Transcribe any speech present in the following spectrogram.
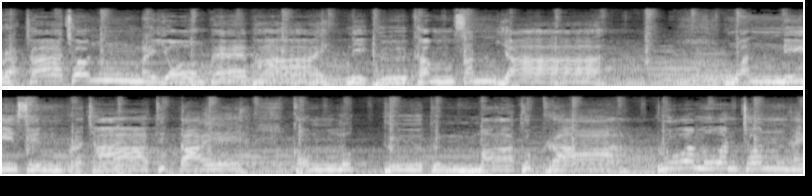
ประชาชนไม่ยอมแพ้พ่าย นี่คือคำสัญญา วันนี้สิ้นประชาธิปไตย คนลุกฮือขึ้นมาทุกครา รั้วมวลชนให้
